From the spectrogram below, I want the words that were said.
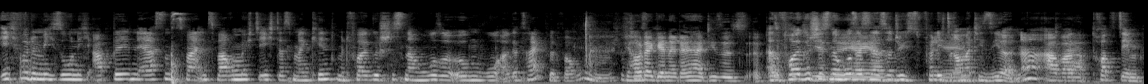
ich würde mich so nicht abbilden. Erstens. Zweitens, warum möchte ich, dass mein Kind mit vollgeschissener Hose irgendwo gezeigt wird? Warum? Ich Ja, oder generell halt dieses. äh, Also vollgeschissene Hose ja, ist ja. jetzt natürlich völlig Ja. dramatisiert, ne? Aber Ja. trotzdem,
